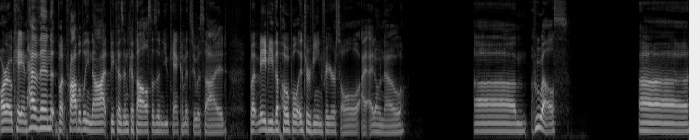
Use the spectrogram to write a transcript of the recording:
are okay in heaven, but probably not because in Catholicism you can't commit suicide. But maybe the Pope will intervene for your soul. I, I don't know. Um who else? Uh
